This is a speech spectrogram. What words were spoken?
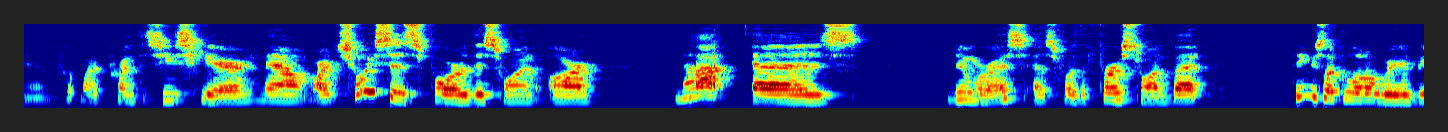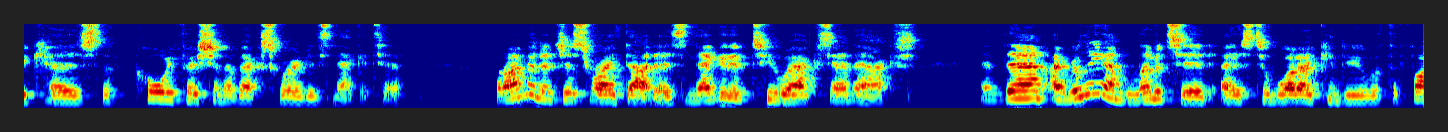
and put my parentheses here. Now, our choices for this one are not as numerous as for the first one, but things look a little weird because the coefficient of x squared is negative. But I'm going to just write that as negative 2x and x, and then I really am limited as to what I can do with the 5.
